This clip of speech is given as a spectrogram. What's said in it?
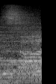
Side.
